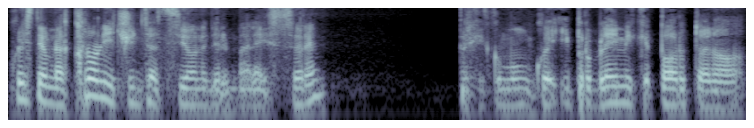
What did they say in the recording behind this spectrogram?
Questa è una cronicizzazione del malessere, perché comunque i problemi che portano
